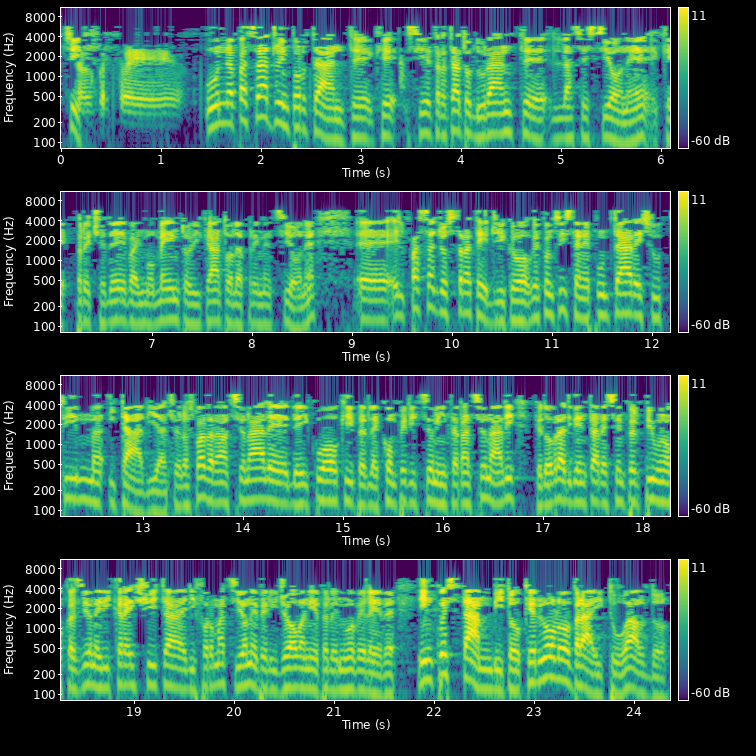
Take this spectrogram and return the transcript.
Sì. Eh, questo è Un passaggio importante che si è trattato durante la sessione che precedeva il momento dedicato alla premiazione eh, è il passaggio strategico che consiste nel puntare su Team Italia, cioè la squadra nazionale dei cuochi per le competizioni internazionali che dovrà diventare sempre più un'occasione di crescita e di formazione per i giovani e per le nuove leve. In quest'ambito che ruolo avrai tu, Aldo?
